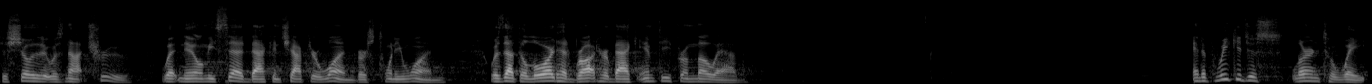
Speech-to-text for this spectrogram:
to show that it was not true. What Naomi said back in chapter 1, verse 21, was that the Lord had brought her back empty from Moab. And if we could just learn to wait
